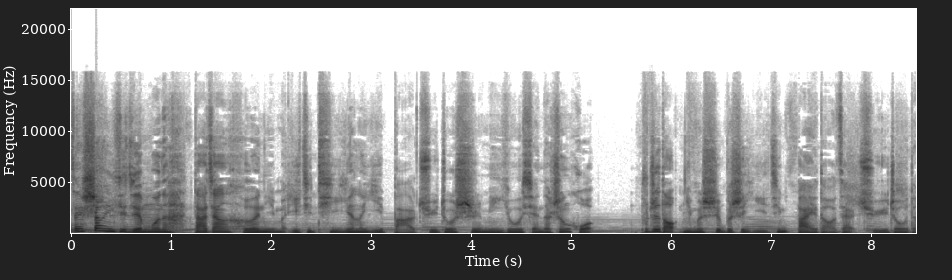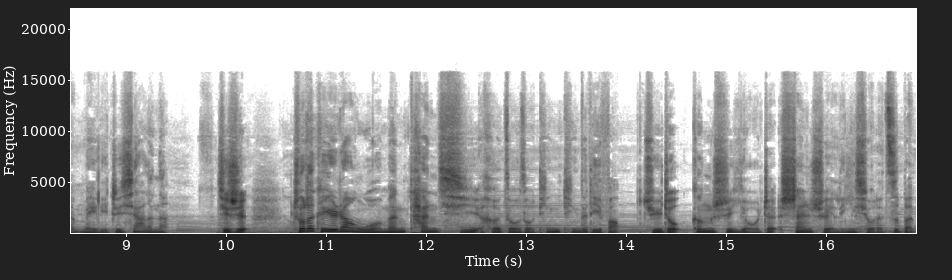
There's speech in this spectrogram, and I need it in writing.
在上一期节目呢，大江和你们一起体验了一把衢州市民悠闲的生活。不知道你们是不是已经拜倒在衢州的魅力之下了呢？其实，除了可以让我们摊骑和走走停停的地方，衢州更是有着山水灵秀的资本。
